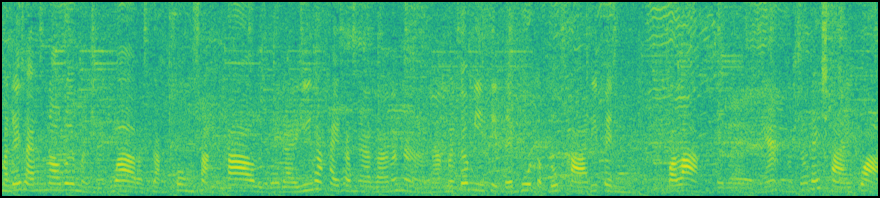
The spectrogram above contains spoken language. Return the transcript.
มันได้ใช้ข้างนอกด้วยเหมือนแม็กว่าแบบสั่งคงสั่งข้าวหรือใดๆยิ่งถ้าใครทำงานร้านอาหารนะมันก็มีสิทธิ์ได้พูดกับลูกค้าที่เป็นฝรั่งเป็นอะไรอย่างเงี้ยมันก็ได้ใช้กว่า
